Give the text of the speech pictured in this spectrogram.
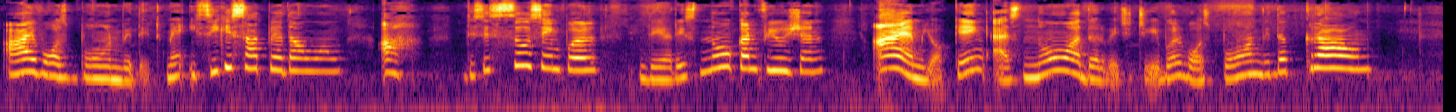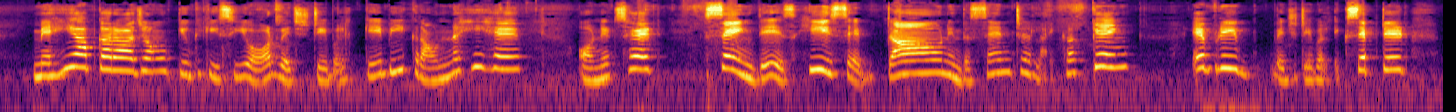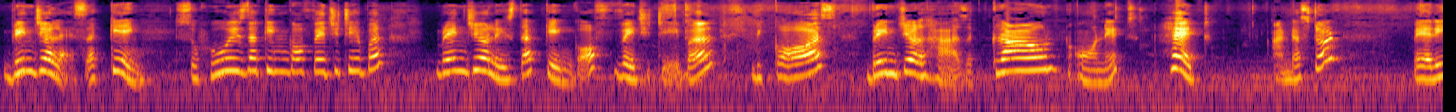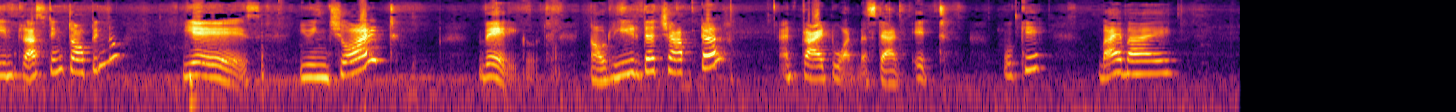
I was born with it मैं इसी के साथ पैदा हुआ हूँ। आह this is so simple there is no confusion I am your king as no other vegetable was born with a crown मैं ही आपका राजा हूँ, क्योंकि किसी और वेजिटेबल के भी क्राउन नहीं है। On its head Saying this, he sat down in the center like a king. Every vegetable accepted brinjal as a king. So who is the king of vegetable? Brinjal is the king of vegetable because brinjal has a crown on its head. Understood? Very interesting topic, no? Yes. You enjoyed? Very good. Now read the chapter and try to understand it. Okay. Bye bye.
